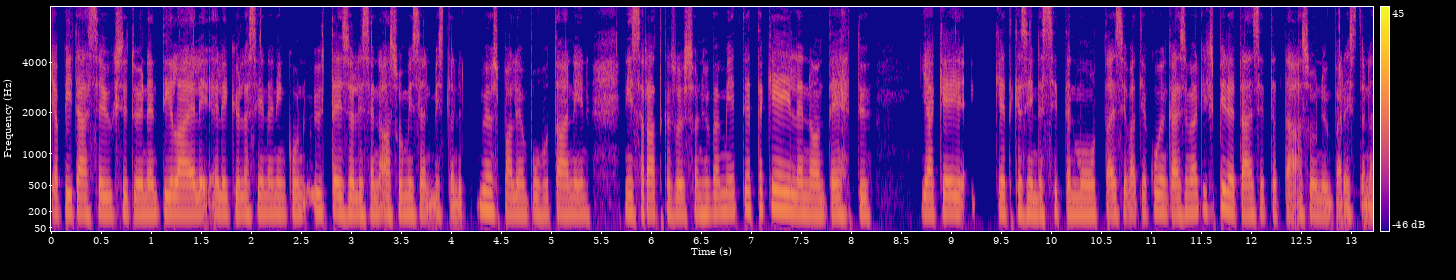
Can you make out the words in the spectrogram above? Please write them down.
ja pitää se yksityinen tila, eli, eli kyllä siinä niin kuin yhteisöllisen asumisen, mistä nyt myös paljon puhutaan, niin niissä ratkaisuissa on hyvä miettiä, että keille ne on tehty ja ke, ketkä sinne sitten muuttaisivat ja kuinka esimerkiksi pidetään sitten tämä asuinympäristönä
